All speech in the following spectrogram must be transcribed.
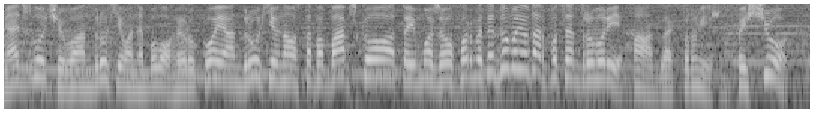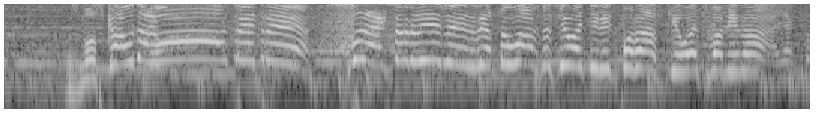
М'яч влучив у Андрухіва, не було гри рукою. Андрухів на Остапа Бабського. Той може оформити дубль удар по центру воріт. А, Black Vision. Фещук. З носка удар. О, 3-3! Black Vision врятувався сьогодні від поразки. Ось вам. Як то...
